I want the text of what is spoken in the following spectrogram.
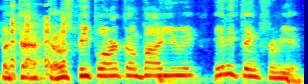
but that those people aren't going to buy you anything from you.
